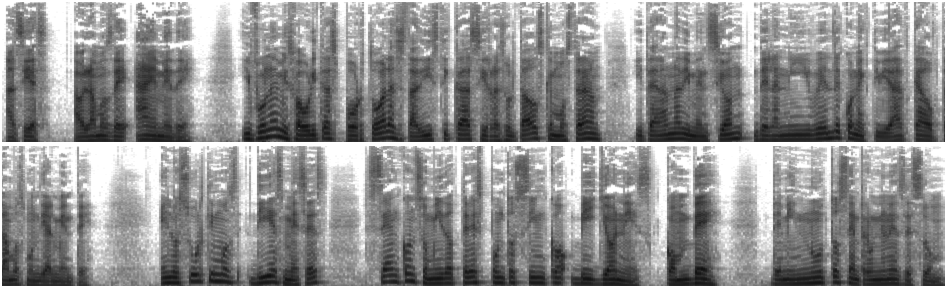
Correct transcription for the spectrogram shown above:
Así es, hablamos de AMD. Y fue una de mis favoritas por todas las estadísticas y resultados que mostraron y te dan una dimensión del nivel de conectividad que adoptamos mundialmente. En los últimos 10 meses se han consumido 3.5 billones, con B, de minutos en reuniones de Zoom.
